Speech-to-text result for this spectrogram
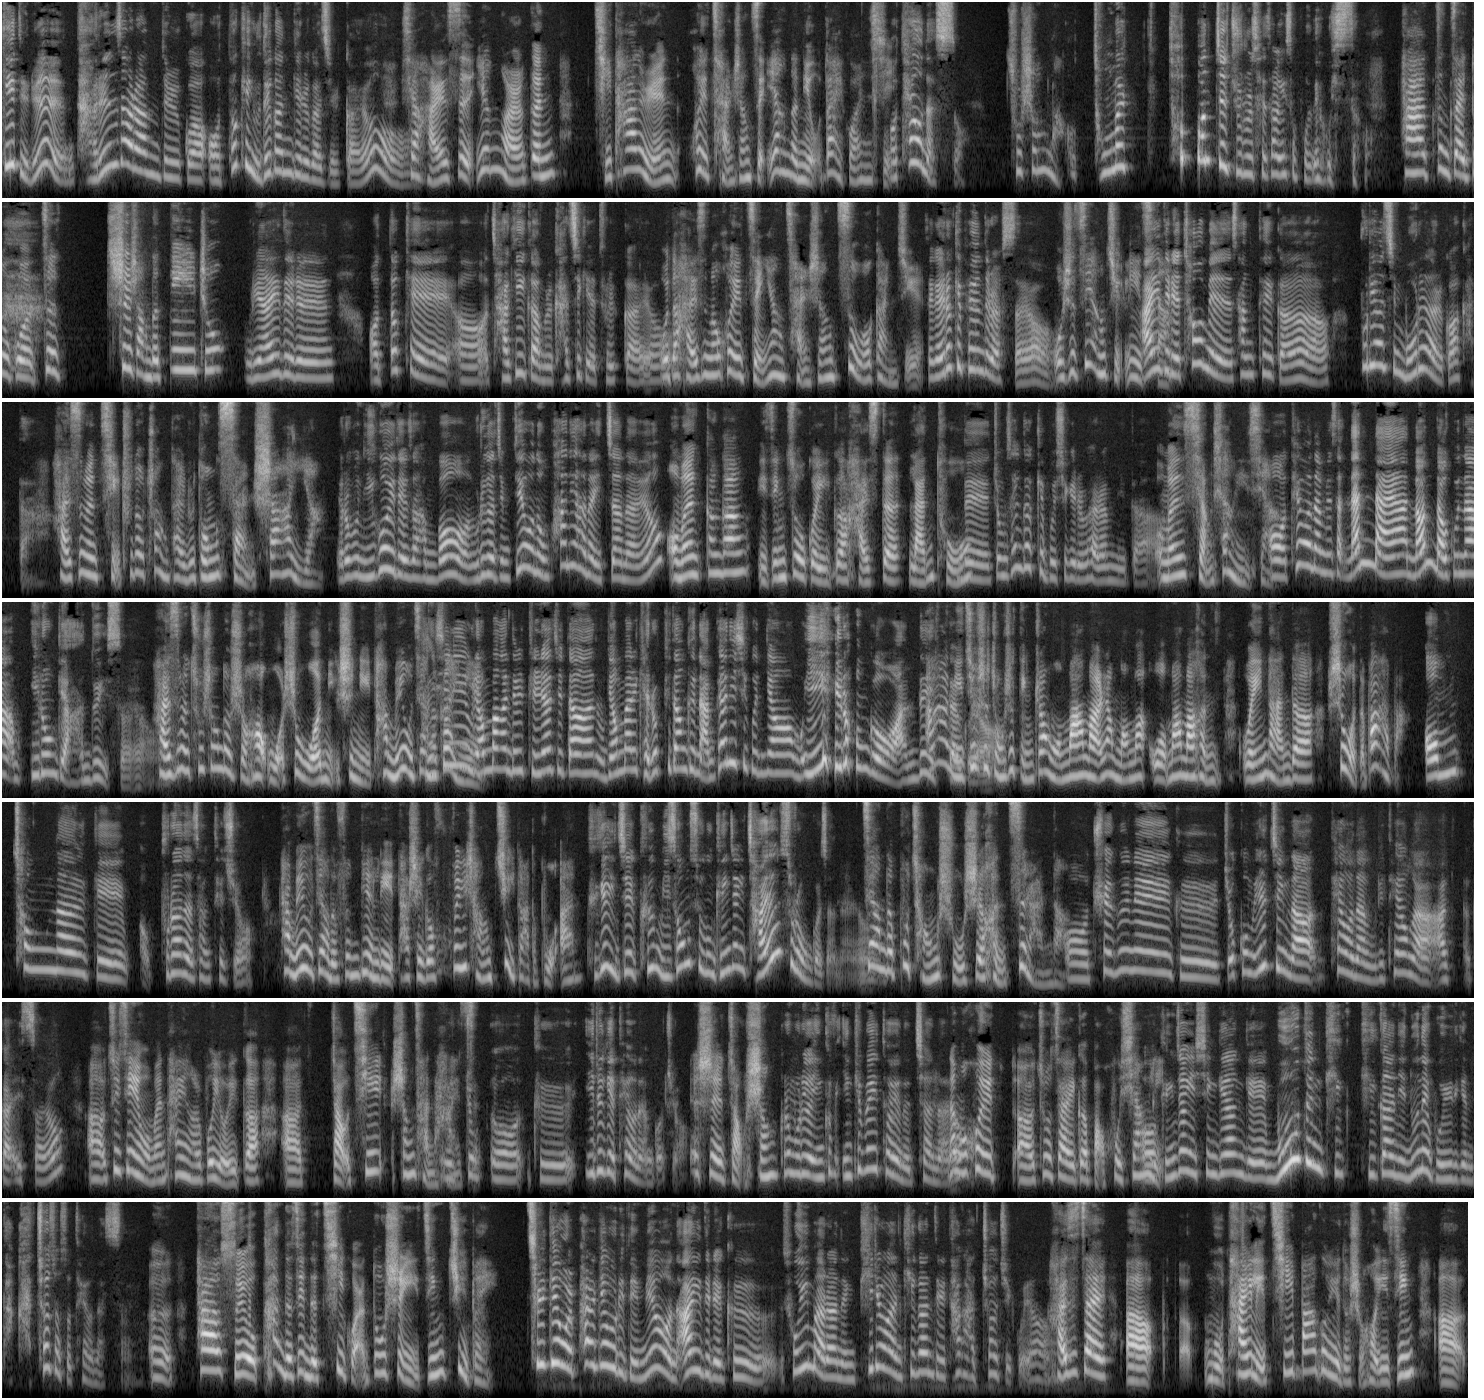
아기들은 다른 사람들과 어떻게 유대 관계를 가질까요? 像孩子、婴儿跟其他的人会产生怎样的纽带关系 어, ？ 태어났어. 出生了， 어, 정말 첫 번째 주를 세상에서 보내고 있어. 他正在度过这世上的第一周。 우리 아이들은 어떻게 어, 자기감을 가지게 될까요? 我的孩子们会怎样产生自我感觉？ 제가 이렇게 표현드렸어요. 我是这样举例子的： 아이들의 처음의 상태가 뿌려진 모래알과 같다. 孩子们起初的状态如同散沙一样。 여러분 이거에 대해서 한번 우리가 지금 띄워놓은 판이 하나 있잖아요. 我们刚刚已经做过一个孩子的蓝图， 네, 좀 생각해 보시기를 바랍니다. 我们想象一下， 어, 태어나면서 난 나야, 넌 너구나 이런 게 안 돼 있어요. 孩子们出生的时候，我是我，你是你，他没有这样的概 당신이 우리 念 엄마가 늘 들려주던 우리 엄마를 괴롭히던 그 남편이시군요. 뭐 이런 거 안 돼 啊， 있다고요. 你就是总是顶撞我妈妈，让妈妈我妈妈很为难的是我的爸爸。 엄 청나게 어, 불안한 상태죠. 他没有这样的分辨力，他是一个非常巨大的不安。 그게 이제 그 미성숙은 굉장히 자연스러운 거잖아요. 这样的不成熟是很自然的。 어, 최근에 그 조금 일찍 나 태어난 우리 태영아 아가 있어요. 呃，最近我们胎婴儿部有一个呃 早期生产的孩子， 좀어그 이르게 태어난 거죠. 是早生， 그럼 우리가 인큐, 인큐베이터에 넣잖아요. 那么会呃住在一个保护箱 어, 里。 굉장히 신기한 게 모든 기, 기관이 눈에 보이기는 다 갖춰져서 태어났어요. 呃，他所有看得见的气管都是已经具备。 7개월, 8개월이 되면 아이들의 그 소위 말하는 필요한 기관들이 다 갖춰지고요. 孩子在呃呃母胎里七八个月的时候，已经呃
